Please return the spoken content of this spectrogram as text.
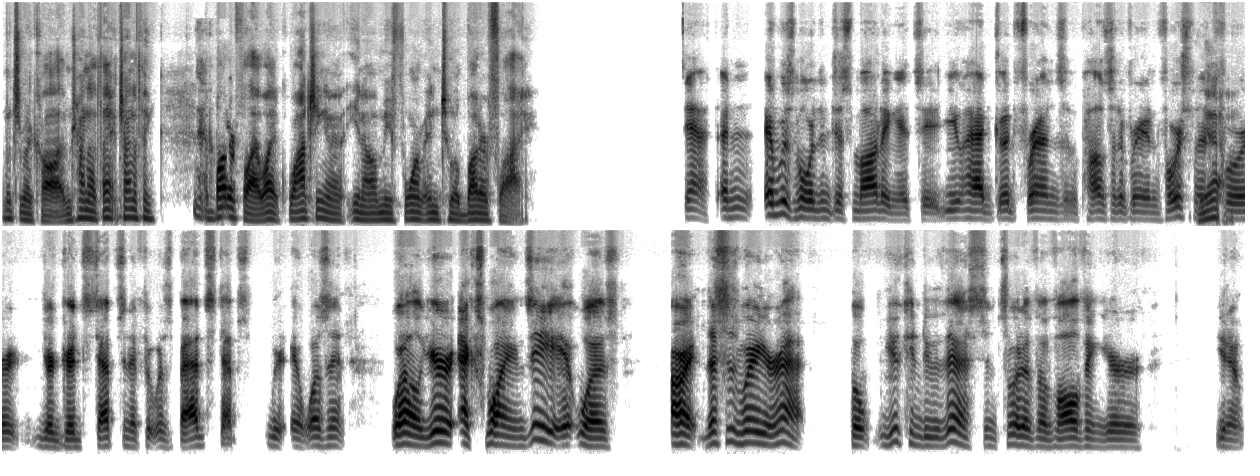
what should I call it? I'm trying to think trying to think a butterfly, like watching a you know me form into a butterfly. Yeah, and it was more than just modding. It's uh, you had good friends and positive reinforcement Yeah. for your good steps, and if it was bad steps, it wasn't. Well, you're X, Y, and Z. It was, all right. This is where you're at, but you can do this, and sort of evolving your, you know,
